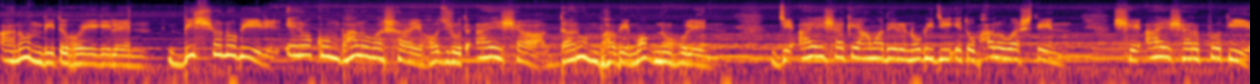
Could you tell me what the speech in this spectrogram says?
আনন্দিত হয়ে গেলেন। বিশ্বনবীর এরকম ভালোবাসায় হজরত আয়েশা দারুণভাবে মগ্ন হলেন। যে আয়েশাকে আমাদের নবীজি এত ভালোবাসতেন সে আয়েশার প্রতি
